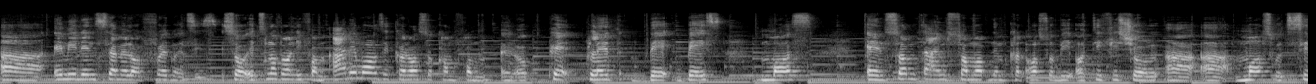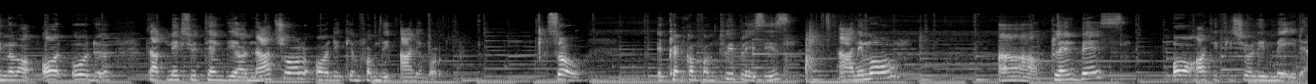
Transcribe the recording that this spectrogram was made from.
uh, emitting similar fragrances. So it's not only from animals, it can also come from, you know, plant-based moss And sometimes some of them can also be artificial uh, uh, musk with similar odor that makes you think they are natural or they came from the animal. So it can come from three places animal uh, plant-based or artificially made.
